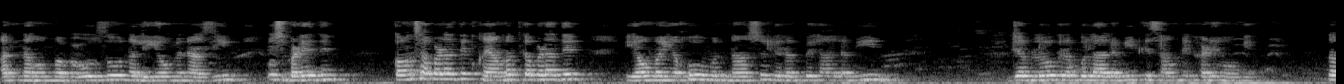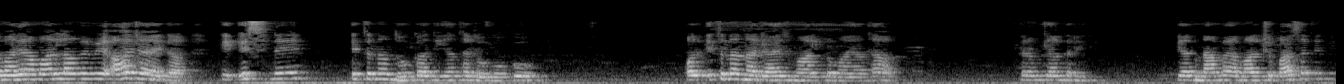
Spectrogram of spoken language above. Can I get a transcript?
ان لیوم عظیم، اس بڑے دن، کون سا بڑا دن؟ قیامت کا بڑا دن یوم یقوم الناس رب العالمین۔ جب لوگ رب العالمین کے سامنے کھڑے ہوں گے، تو ہمارے امال نامے میں آ جائے گا کہ اس نے اتنا دھوکا دیا تھا لوگوں کو اور اتنا ناجائز مال کمایا تھا۔ پھر ہم کیا کریں گے؟ کیا نام امال چھپا سکیں گے؟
